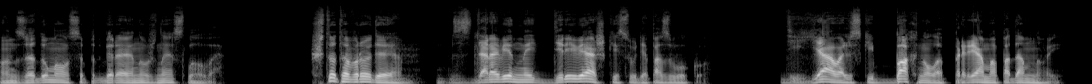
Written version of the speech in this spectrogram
Он задумался, подбирая нужное слово. Что-то вроде здоровенной деревяшки, судя по звуку. Дьявольски бахнуло прямо подо мной.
